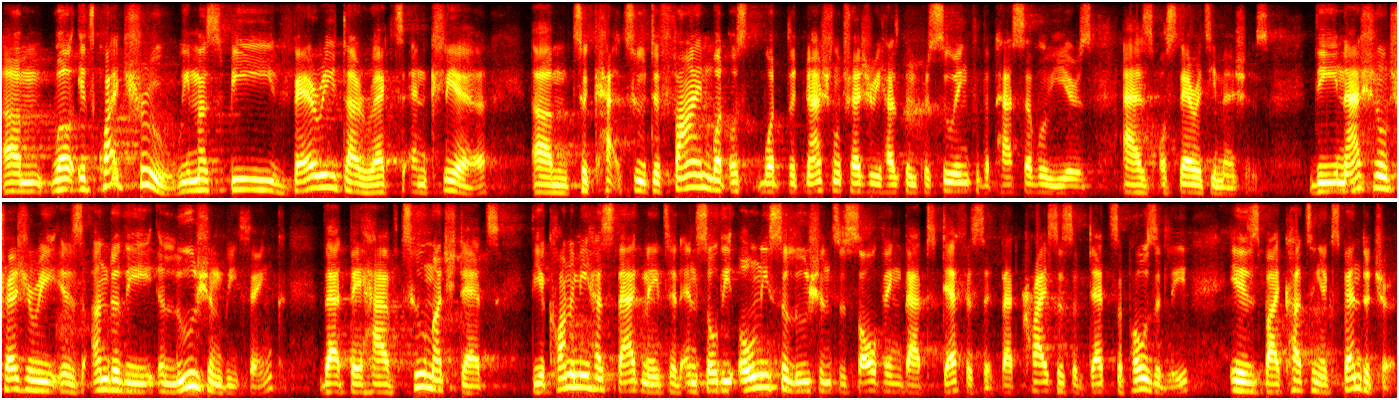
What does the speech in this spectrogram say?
Um, well, it's quite true. We must be very direct and clear um, to ca- to define what os- what the National Treasury has been pursuing for the past several years as austerity measures. The National Treasury is under the illusion, we think, that they have too much debt. The economy has stagnated, and so the only solution to solving that deficit, that crisis of debt, supposedly, is by cutting expenditure.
